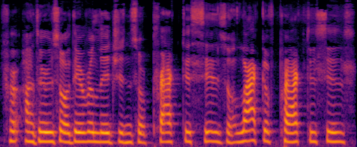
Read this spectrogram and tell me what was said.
for others or their religions or practices or lack of practices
